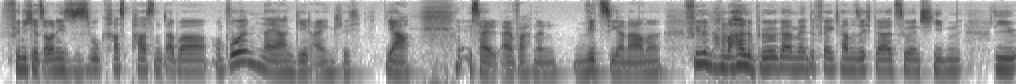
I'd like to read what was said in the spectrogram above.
Finde ich jetzt auch nicht so krass passend, aber obwohl, naja, geht eigentlich. Ja, ist halt einfach ein witziger Name. Viele normale Bürger im Endeffekt haben sich dazu entschieden, die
